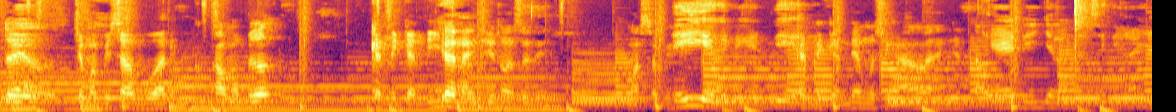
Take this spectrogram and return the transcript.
Itu ya cuma bisa buat kalau mobil ganti-gantian anjir maksudnya. Maksudnya iya gini ganti ya ganti-gantian mesti ngalah anjir tahu. Kayak di jalan sini aja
